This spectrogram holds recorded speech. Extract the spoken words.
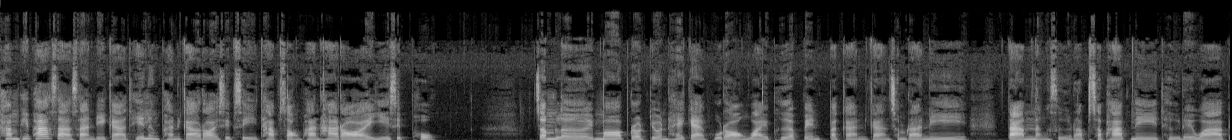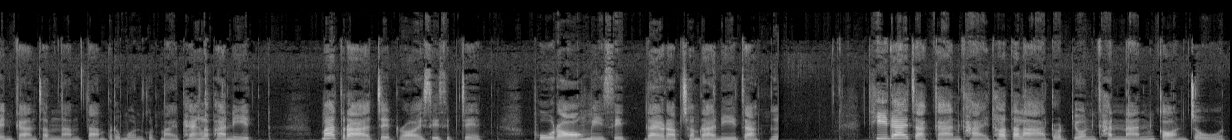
คำพิพากษาสารดีกาที่ 1914ทับ2526 จำเลยมอบรถยนต์ให้แก่ผู้ร้องไว้เพื่อเป็นประกันการชำระหนี้ ตามหนังสือรับสภาพหนี้ถือได้ว่าเป็นการจำนำตามประมวลกฎหมายแพ่งและพาณิชย์ มาตรา 747 ผู้ร้องมีสิทธิ์ได้รับชำระหนี้จากเงิน ที่ได้จากการขายทอดตลาดรถยนต์คันนั้นก่อนโจทย์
